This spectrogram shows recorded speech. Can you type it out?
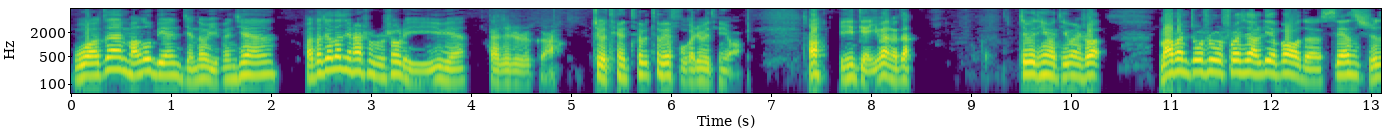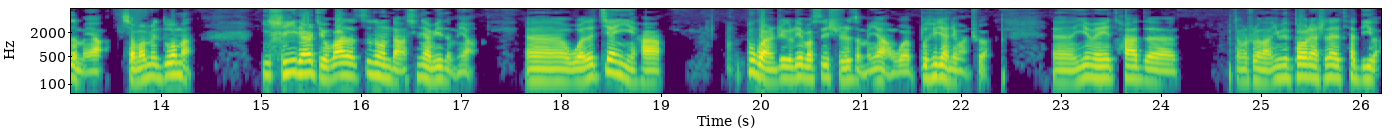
我在马路边捡到一分钱，把它交到警察叔叔手里边。大家这首歌啊，这个听特别特别符合这位听友。好，给你点一万个赞。这位听友提问说，麻烦周师傅说下猎豹的 CS 十怎么样？小毛病多吗？一十一点九八的自动挡性价比怎么样？嗯，我的建议哈，不管这个猎豹 C 十怎么样，我不推荐这款车。嗯，因为它的怎么说呢？因为保有量实在是太低了，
